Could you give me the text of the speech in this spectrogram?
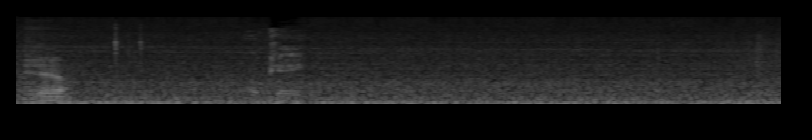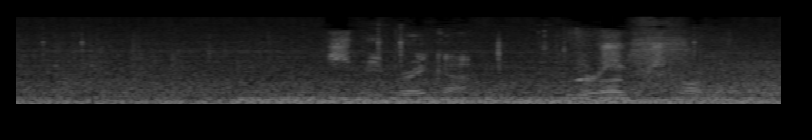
Ten. Yeah. Okay. Speed break up. Versus normal.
